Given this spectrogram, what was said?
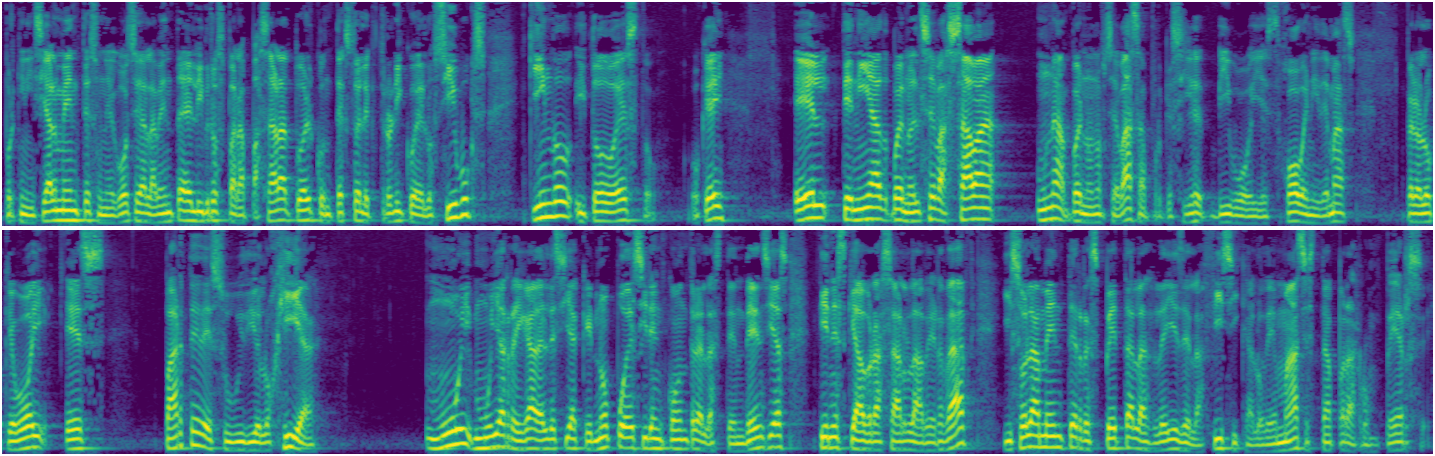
porque inicialmente su negocio era la venta de libros para pasar a todo el contexto electrónico de los ebooks, Kindle y todo esto, ¿ok? Él tenía, bueno, él se basaba una, bueno, no se basa porque sigue vivo y es joven y demás, pero lo que voy es parte de su ideología muy, muy arraigada. Él decía que no puedes ir en contra de las tendencias, tienes que abrazar la verdad y solamente respeta las leyes de la física, lo demás está para romperse.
